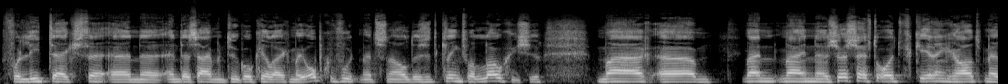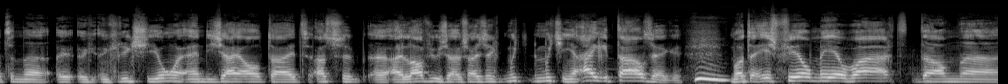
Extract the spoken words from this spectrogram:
voor liedteksten. En, en daar zijn we natuurlijk ook heel erg mee opgevoed met snel. Dus het klinkt wel logischer. Maar ehm, mijn, mijn zus heeft ooit verkering gehad met een, uh, een, Griekse jongen. En die zei altijd, als ze uh, I love you zou, zegt, moet, moet je in je eigen taal zeggen. Hmm. Want er is veel meer waard dan, uh,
